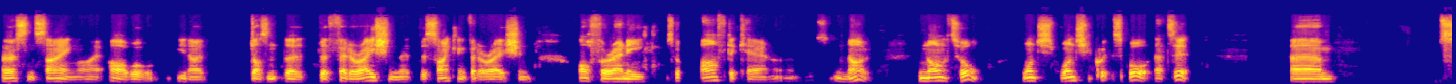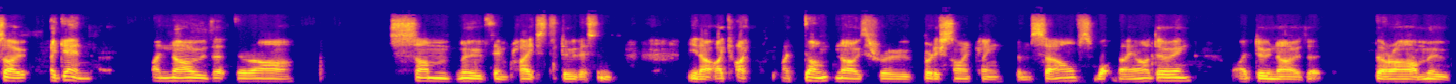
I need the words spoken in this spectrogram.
person saying like, "Oh well, you know, doesn't the the federation, the, the cycling federation, offer any sort of aftercare?" No, none at all. Once once you quit the sport, that's it. Um, so again, I know that there are some moves in place to do this, and you know, I, I I don't know through British Cycling themselves what they are doing. I do know that there are moves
